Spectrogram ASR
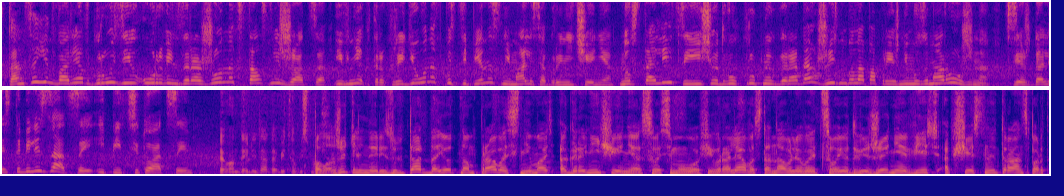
В конце января в Грузии уровень зараженных стал снижаться, и в некоторых регионах постепенно снимались ограничения. Но в столице и еще двух крупных городах жизнь была по-прежнему заморожена. Все ждали стабилизации и пик ситуации. Положительный результат дает нам право снимать ограничения. С 8 февраля восстанавливает свое движение весь общественный транспорт.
